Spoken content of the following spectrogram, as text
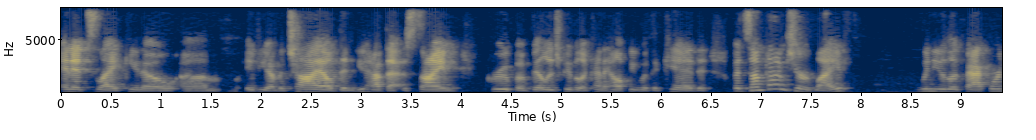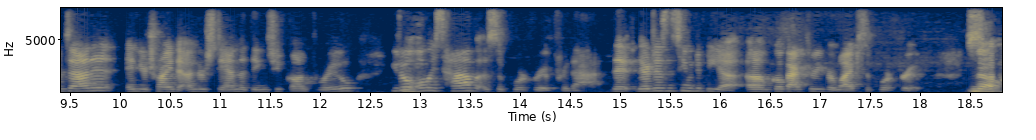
And it's like, you know, um, if you have a child, then you have that assigned group of village people that kind of help you with the kid. But sometimes your life, when you look backwards at it and you're trying to understand the things you've gone through, you don't always have a support group for that. There doesn't seem to be a, a go back through your life support group no. So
